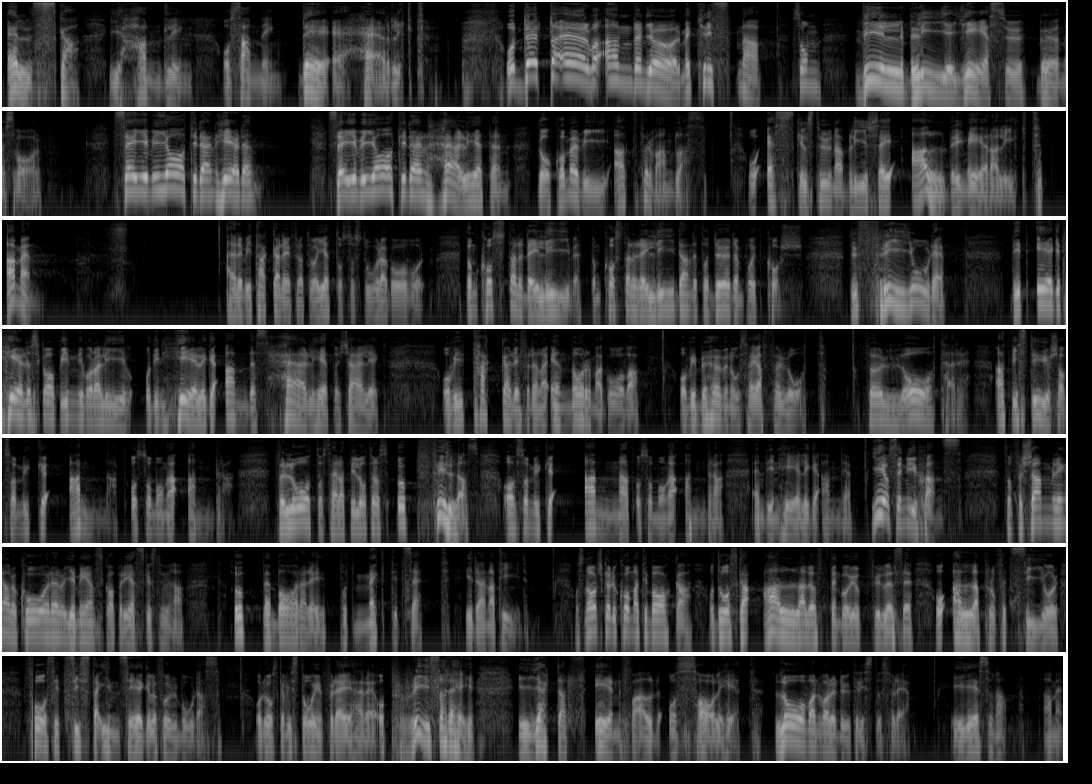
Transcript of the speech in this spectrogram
Älska i handling och sanning. Det är härligt. Och detta är vad anden gör med kristna som vill bli Jesu bönesvar. Säger vi ja till den herden, säger vi ja till den härligheten, då kommer vi att förvandlas. Och Eskilstuna blir sig aldrig mera likt. Amen. Herre, vi tackar dig för att du har gett oss så stora gåvor. De kostade dig livet, de kostade dig lidandet och döden på ett kors. Du frigjorde ditt eget hederskap in i våra liv och din helige Andes härlighet och kärlek. Och vi tackar dig för denna enorma gåva. Och vi behöver nog säga förlåt. Förlåt Herre, att vi styrs av så mycket annat och så många andra. Förlåt oss Herre att vi låter oss uppfyllas av så mycket annat och så många andra än din helige Ande. Ge oss en ny chans som församlingar och kårer och gemenskaper i Eskilstuna. Uppenbara dig på ett mäktigt sätt i denna tid. Och snart ska du komma tillbaka och då ska alla löften gå i uppfyllelse och alla profetior få sitt sista insegel och fullbordas. Och då ska vi stå inför dig Herre och prisa dig i hjärtats enfald och salighet. Lovad vare du Kristus för det. I Jesu namn. Amen.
